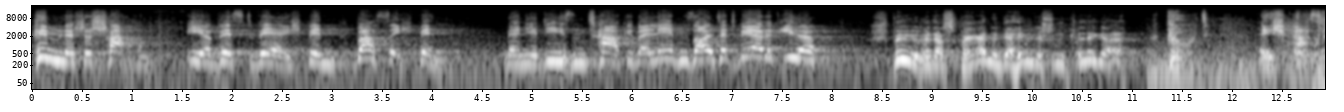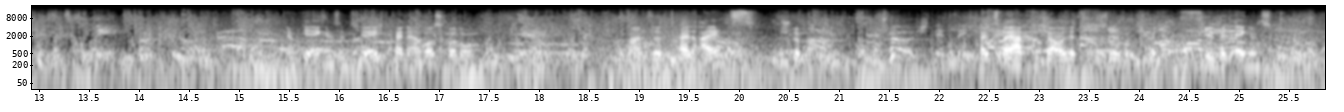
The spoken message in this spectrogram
Himmlische Scharen, ihr wisst, wer ich bin, was ich bin. Wenn ihr diesen Tag überleben solltet, werdet ihr... Spüre das Brennen der himmlischen Klinge. Gut. Ich hasse es zu reden. Ja, die Engel sind hier echt keine Herausforderung. Wahnsinn, Teil 1 schlimmer. Teil 2 hat mich ja auch jetzt nicht so wirklich mit, viel mit Engeln zu tun.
